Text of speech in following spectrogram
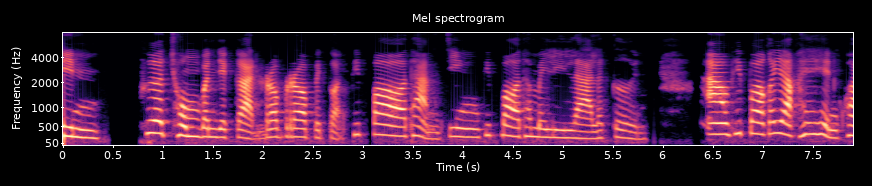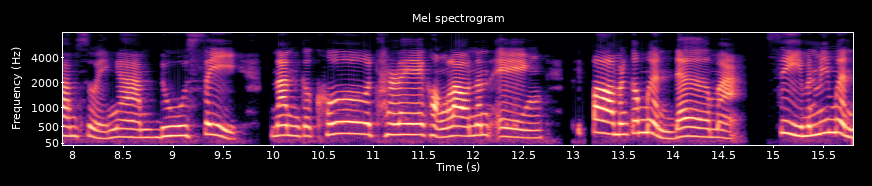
บิน เพื่อชมบรรยากาศรอบๆ ไปก่อนพี่ปอถามจริง พี่ปอทำไมลีลาลือเกินอ้าวพี่ปอก็อยากให้เห็นความสวยงามดูสิ นั่นก็คือทะเลของเรานั่นเอง พี่ปอมันก็เหมือนเดิมอะสีมันไม่เหมือน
